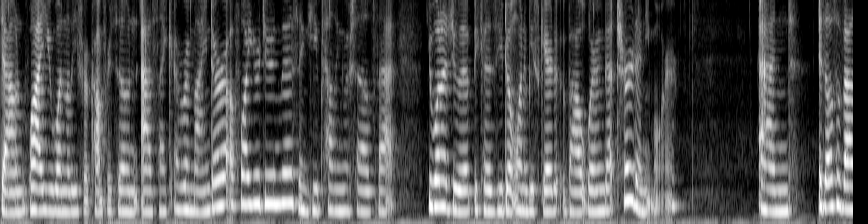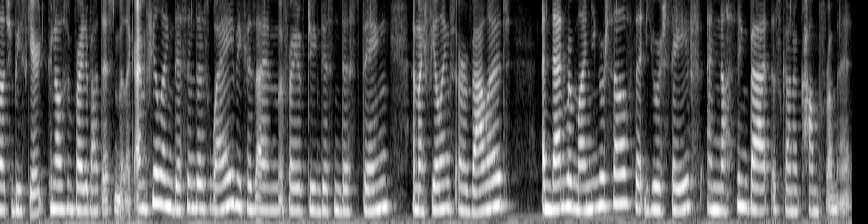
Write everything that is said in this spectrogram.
down why you want to leave your comfort zone as like a reminder of why you're doing this and keep telling yourself that you want to do it because you don't want to be scared about wearing that shirt anymore. And it's also valid to be scared. You can also write about this and be like, I'm feeling this in this way because I'm afraid of doing this and this thing, and my feelings are valid. And then reminding yourself that you're safe and nothing bad is gonna come from it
